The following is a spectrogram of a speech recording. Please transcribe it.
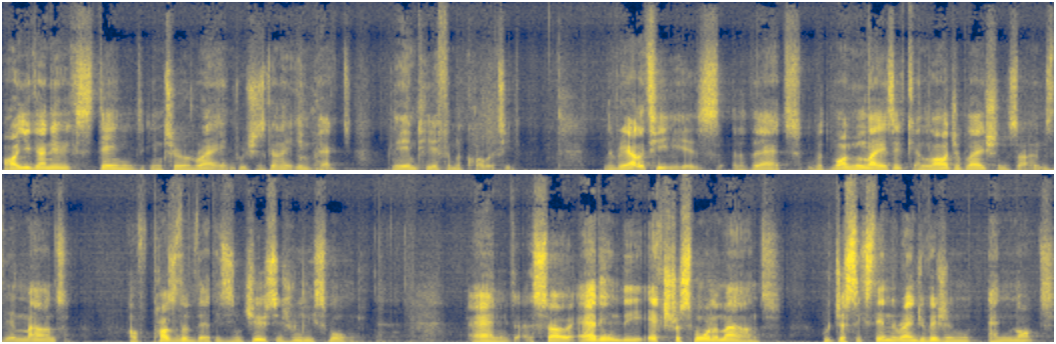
are you going to extend into a range which is going to impact the MTF and the quality? The reality is that with modern LASIK and large ablation zones, the amount of positive that is induced is really small. And so adding the extra small amount would just extend the range of vision and not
